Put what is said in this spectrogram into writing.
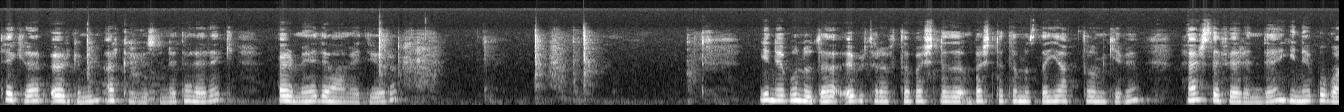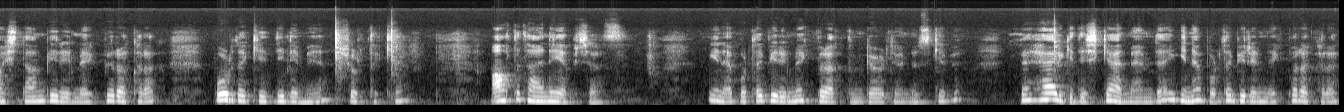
Tekrar örgümün arka yüzüne dönerek örmeye devam ediyorum. Yine bunu da öbür tarafta başladı, başladığımızda yaptığım gibi her seferinde yine bu baştan bir ilmek bırakarak buradaki dilimi şuradaki 6 tane yapacağız. Yine burada bir ilmek bıraktım gördüğünüz gibi. Ve her gidiş gelmemde yine burada bir ilmek bırakarak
